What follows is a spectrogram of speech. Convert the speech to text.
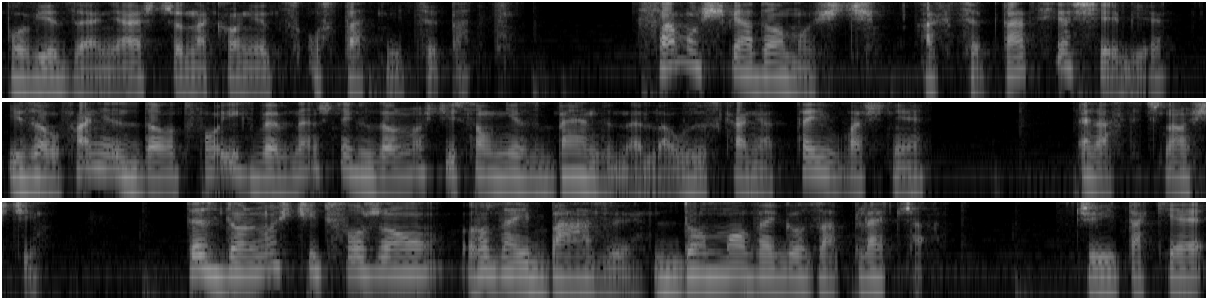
powiedzenia. Jeszcze na koniec ostatni cytat. Samoświadomość, akceptacja siebie i zaufanie do Twoich wewnętrznych zdolności są niezbędne dla uzyskania tej właśnie elastyczności. Te zdolności tworzą rodzaj bazy, domowego zaplecza, czyli takie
